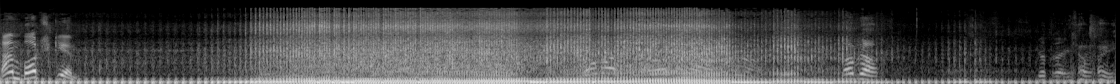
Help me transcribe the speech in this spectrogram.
Tam boczkiem. Dobra. Piotrek, dawaj.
